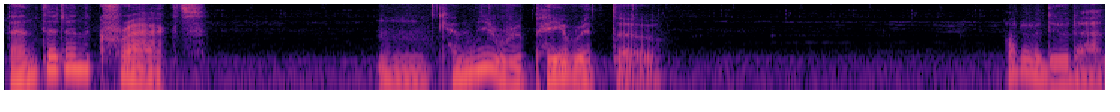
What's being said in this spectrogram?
Dented and cracked. Hmm, can we repair it though? How do we do that?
